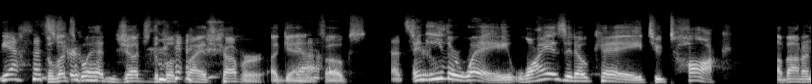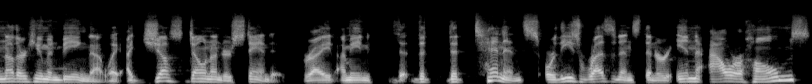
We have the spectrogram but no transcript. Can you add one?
Yeah, that's So let's true. go ahead and judge the book by its cover again, yeah, folks. That's and either way, why is it okay to talk about another human being that way. I just don't understand it, right? I mean, the, the, the tenants or these residents that are in our homes,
